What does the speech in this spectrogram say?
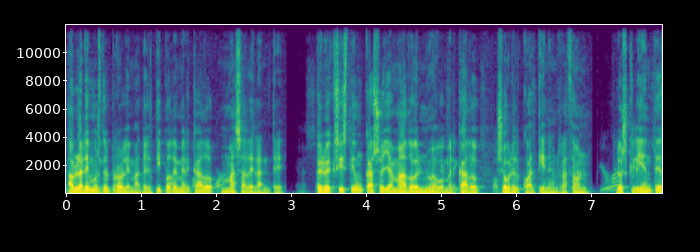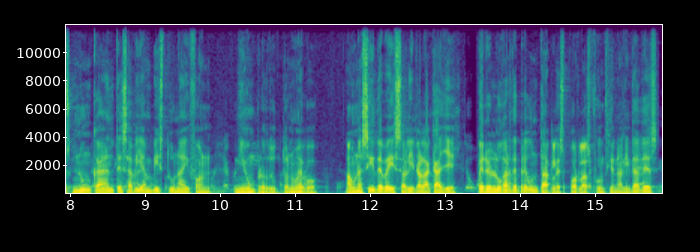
Hablaremos del problema del tipo de mercado más adelante. Pero existe un caso llamado el nuevo mercado, sobre el cual tienen razón. Los clientes nunca antes habían visto un iPhone, ni un producto nuevo. Aún así debéis salir a la calle, pero en lugar de preguntarles por las funcionalidades,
